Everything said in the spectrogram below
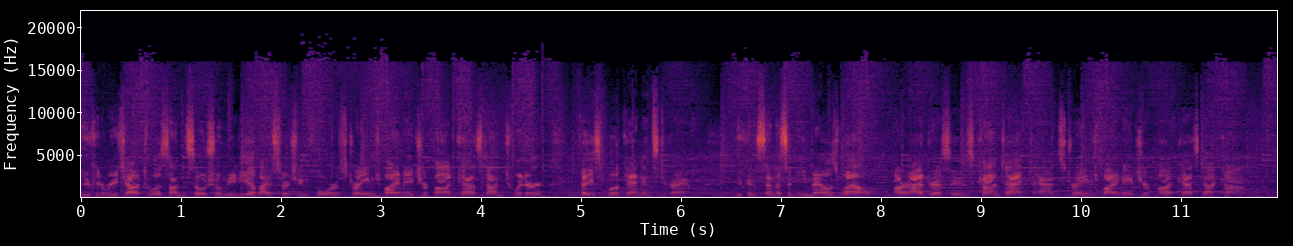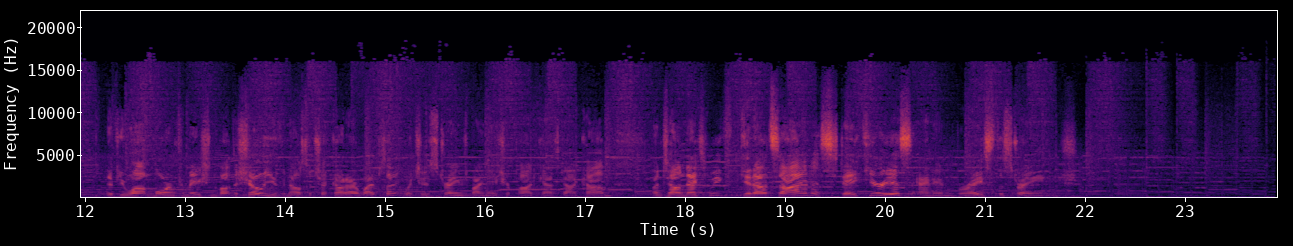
You can reach out to us on social media by searching for Strange by Nature Podcast on Twitter, Facebook, and Instagram. You can send us an email as well. Our address is contact at strangebynaturepodcast.com. If you want more information about the show, you can also check out our website, which is strangebynaturepodcast.com. Until next week, get outside, stay curious, and embrace the strange.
